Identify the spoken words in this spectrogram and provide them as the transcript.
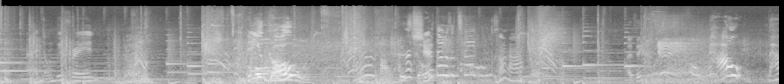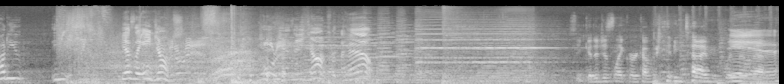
Alright, don't be afraid. There you go. Oh. I'm not sure if that was a tag. Somehow. I think it was. Oh, How? How do you? He, he has like eight jumps. He has eight jumps. What the hell? Could have just like recovered any time with Yeah.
